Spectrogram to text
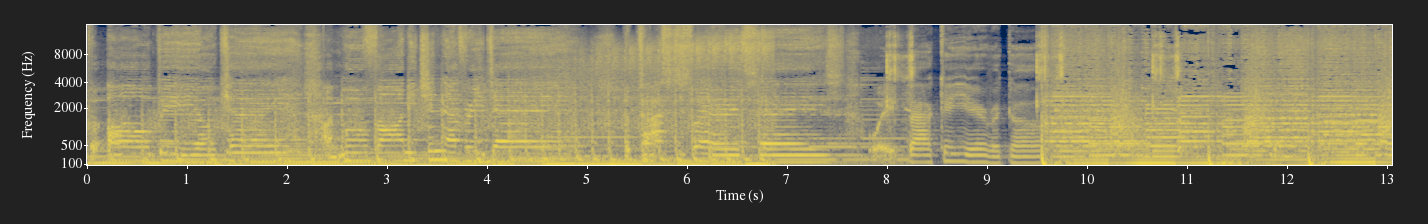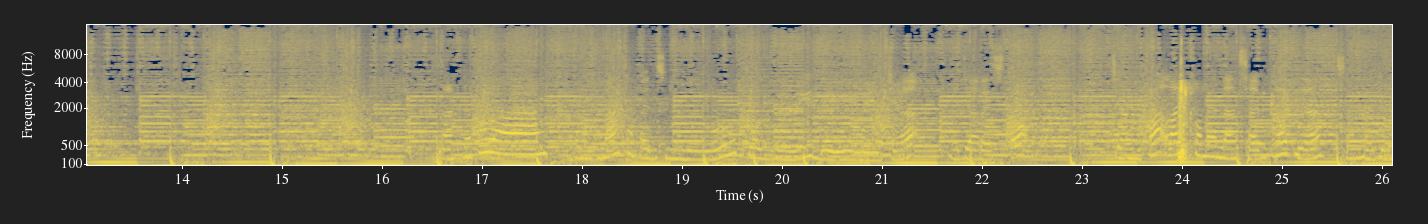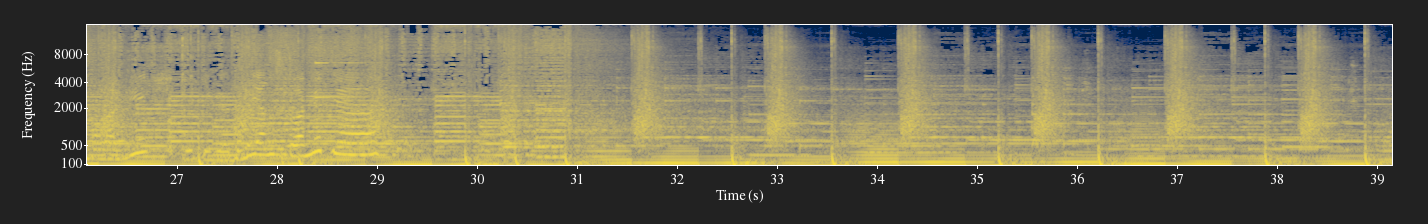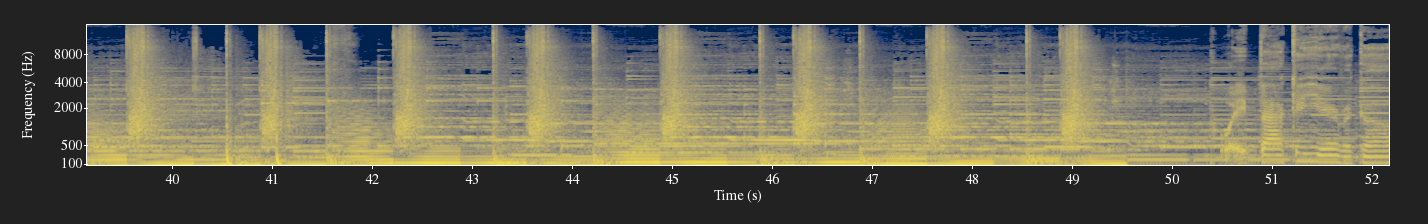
But all will be okay, I move on each and every day The past is where it stays, way back a year ago pulang. Teman-teman sampai di sini dulu vlog di meja, meja resto. Jangan lupa like, komen, dan subscribe ya. Sampai jumpa lagi di video-video yang selanjutnya. A year ago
